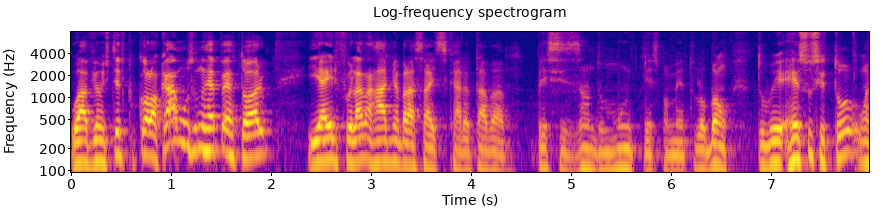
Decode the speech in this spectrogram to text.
o Aviões teve que colocar a música no repertório, e aí ele foi lá na rádio me abraçar e disse, cara, eu tava precisando muito nesse momento. Lobão, tu ressuscitou uma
